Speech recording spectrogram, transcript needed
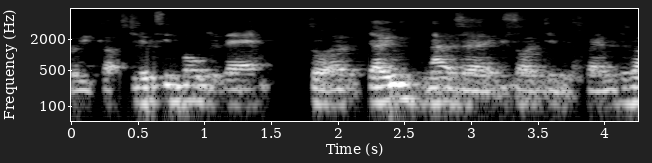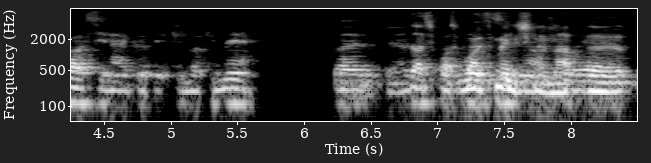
where we've got students involved with their sort of dome. And that was an exciting experiment as well, seeing how good it can look in there. So yeah, that's what's worth mentioning that the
